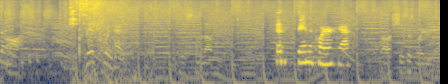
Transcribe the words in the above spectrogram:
coming. Out. This will help. He's coming up. Good. Stay in the corner, yeah. Oh, she's just waiting there.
